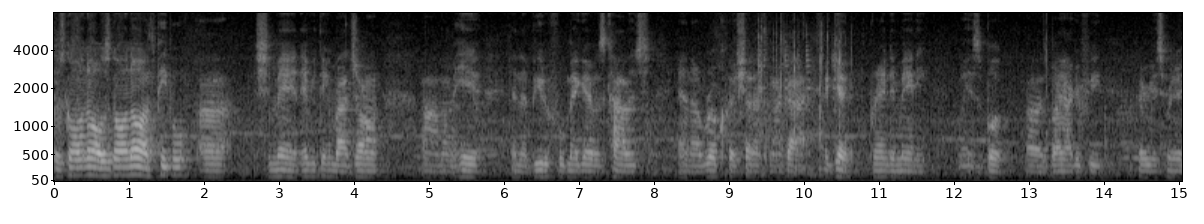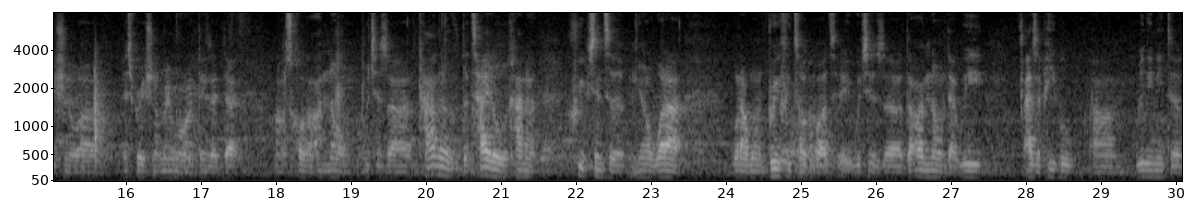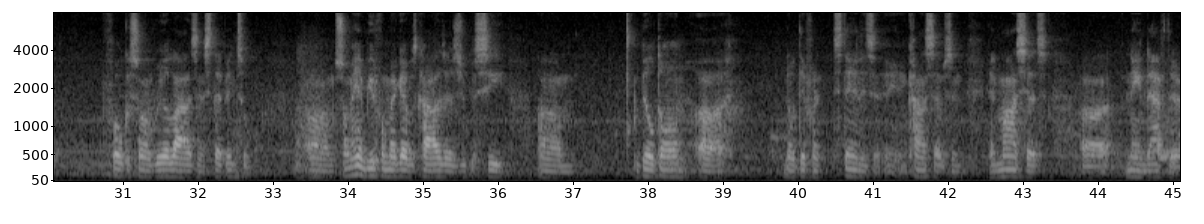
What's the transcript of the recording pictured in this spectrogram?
What's going on? What's going on, people? Uh, it's your man, Everything About John. Um, I'm here in the beautiful Medgar Evers College, and uh, real quick shout out to my guy again, Brandon Manny, with his book, uh, his biography, very inspirational, uh, inspirational memoir and things like that. Uh, it's called The Unknown, which is uh, kind of the title. Kind of creeps into you know what I what I want to briefly talk about today, which is uh, the unknown that we as a people um, really need to focus on, realize, and step into. Um, so I'm here in beautiful Evers College, as you can see, um, built on uh, you know different standards and, and concepts and, and mindsets uh, named after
